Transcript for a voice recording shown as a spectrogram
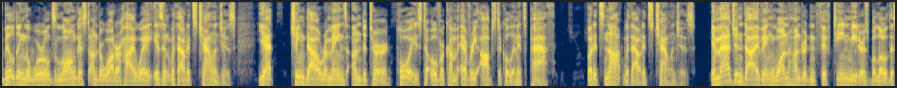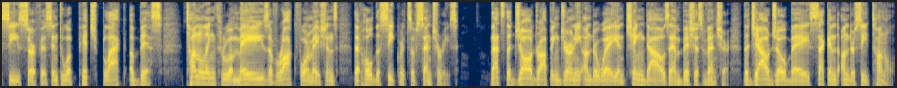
building the world's longest underwater highway isn't without its challenges. Yet, Qingdao remains undeterred, poised to overcome every obstacle in its path. But it's not without its challenges. Imagine diving 115 meters below the sea's surface into a pitch-black abyss, tunneling through a maze of rock formations that hold the secrets of centuries. That's the jaw-dropping journey underway in Qingdao's ambitious venture, the Jiaozhou Bay Second Undersea Tunnel,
